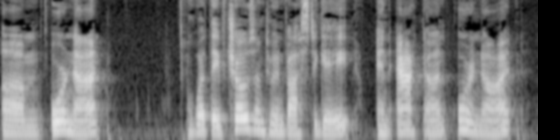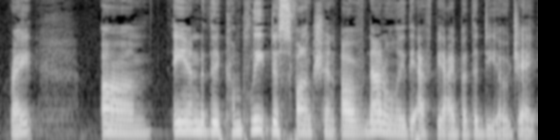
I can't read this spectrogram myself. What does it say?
um, or not, what they've chosen to investigate and act on or not, right? Um, and the complete dysfunction of not only the FBI, but the DOJ.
